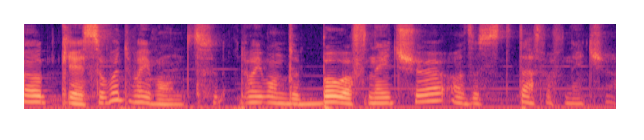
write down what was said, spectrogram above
Okay, so what do I want? Do I want the bow of nature or the staff of nature?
